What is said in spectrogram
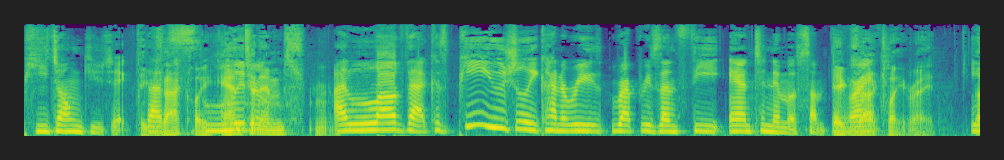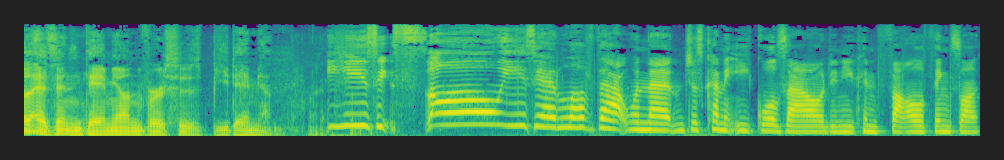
비정규직. That's Exactly. literally- Antonyms. I love that because P usually kind of re- represents the antonym of something, right? Exactly right. As in 대면 versus 비대면. Right. Easy, so easy. I love that when that just kind of equals out and you can follow things along.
